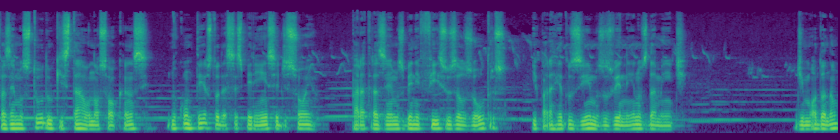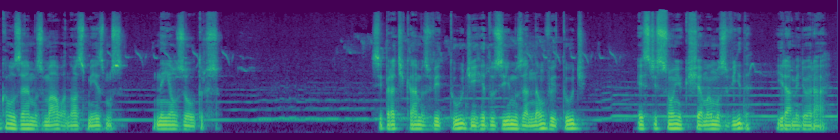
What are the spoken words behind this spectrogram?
Fazemos tudo o que está ao nosso alcance no contexto dessa experiência de sonho para trazermos benefícios aos outros e para reduzirmos os venenos da mente, de modo a não causarmos mal a nós mesmos nem aos outros. Se praticarmos virtude e reduzirmos a não virtude, este sonho que chamamos vida irá melhorar.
